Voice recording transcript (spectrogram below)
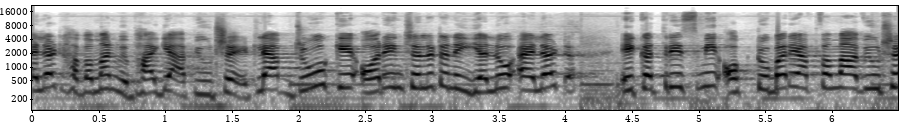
એલર્ટ હવામાન વિભાગે આપ્યું છે. એટલે આપ જુઓ કે ઓરેન્જ એલર્ટ અને યલો એલર્ટ એકત્રીસમી ઓક્ટોબરે આપવામાં આવ્યું છે.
